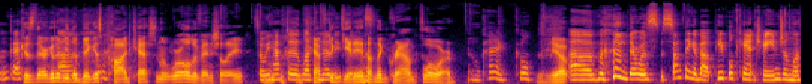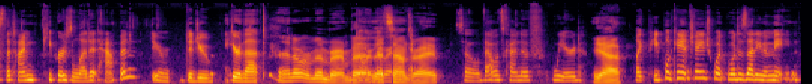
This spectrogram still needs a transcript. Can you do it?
okay. because they're going to be the Uh, biggest podcast in the world eventually. So we have to let have them know to get things. in on the ground floor. Okay, cool. Yep. Um, there was something about people can't change unless the timekeepers let it happen. Do you did you hear that? I don't remember, but Don't remember that sounds okay. right. So that was kind of weird. Yeah. Like people can't change. What what does that even mean?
